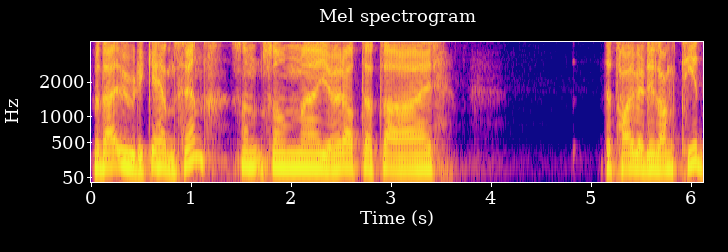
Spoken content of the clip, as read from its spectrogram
men det er ulike hensyn som, som, eh, gjør at dette er Det tar veldig lang tid.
